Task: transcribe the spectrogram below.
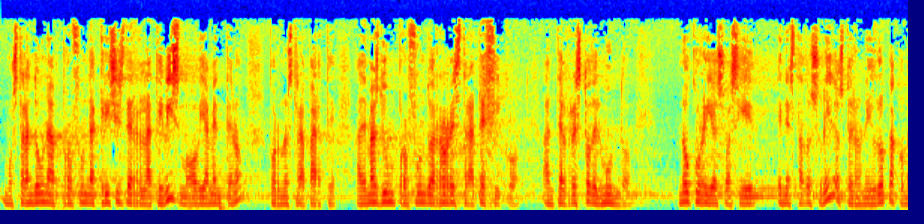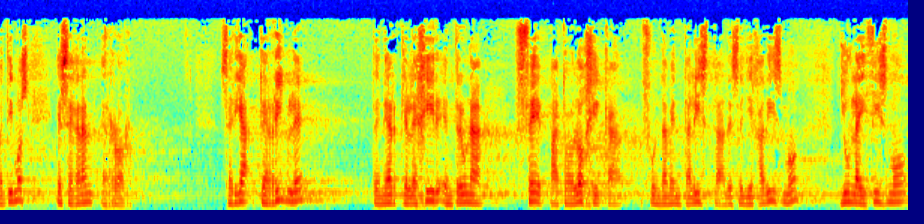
mostrando una profunda crisis de relativismo, obviamente, ¿no? por nuestra parte, además de un profundo error estratégico ante el resto del mundo. No ocurrió eso así en Estados Unidos, pero en Europa cometimos ese gran error. Sería terrible tener que elegir entre una fe patológica fundamentalista de ese yihadismo y un laicismo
